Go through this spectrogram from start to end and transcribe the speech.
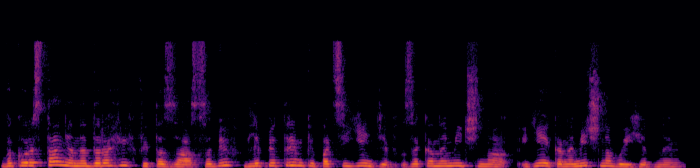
Використання недорогих фітозасобів для підтримки пацієнтів з економічно, є економічно вигідним.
